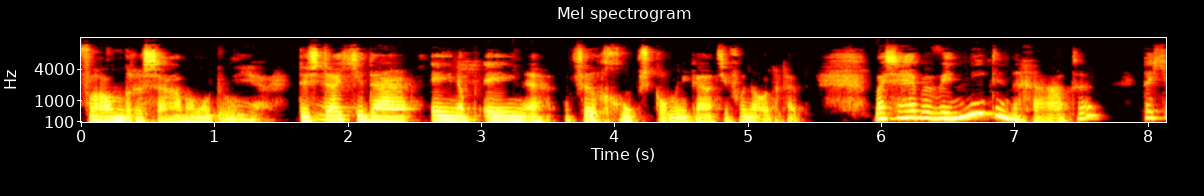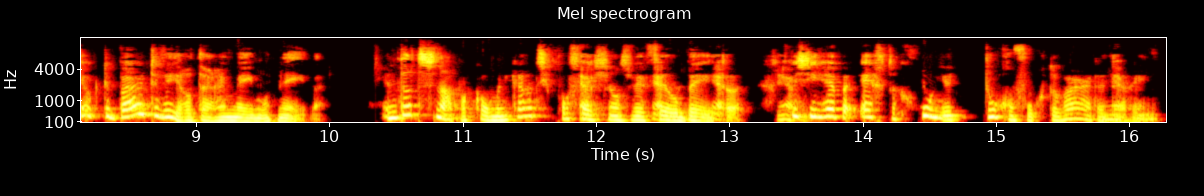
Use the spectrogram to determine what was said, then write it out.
veranderen samen moet doen. Ja. Dus dat je daar één op één eh, veel groepscommunicatie voor nodig hebt. Maar ze hebben weer niet in de gaten dat je ook de buitenwereld daarin mee moet nemen. En dat snappen communicatieprofessionals weer ja, veel beter. Dus die hebben echt een goede toegevoegde waarde daarin.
